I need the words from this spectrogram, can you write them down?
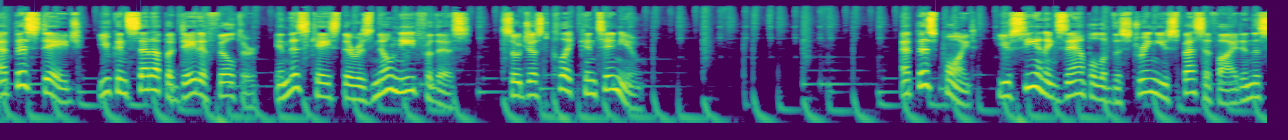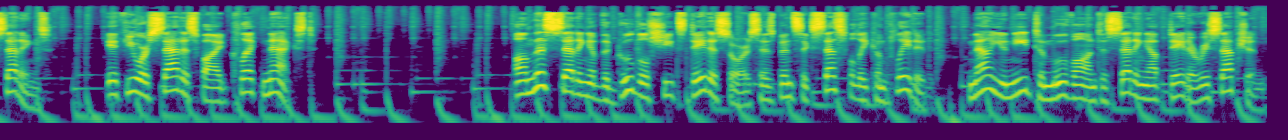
At this stage, you can set up a data filter, in this case there is no need for this, so just click Continue. At this point, you see an example of the string you specified in the settings. If you are satisfied click Next. On this setting of the Google Sheets data source has been successfully completed, now you need to move on to setting up data reception.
